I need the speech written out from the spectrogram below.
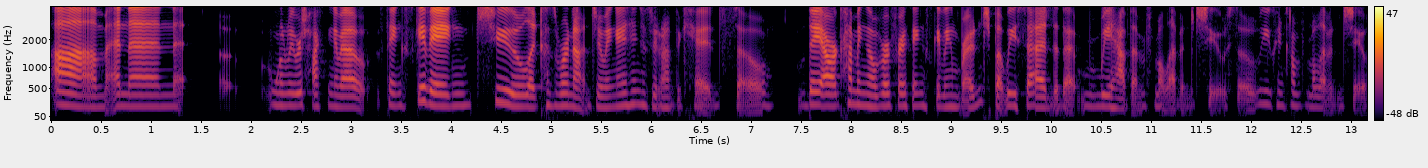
Um, and then uh, when we were talking about Thanksgiving too, like because we're not doing anything because we don't have the kids, so they are coming over for Thanksgiving brunch, but we said that we have them from 11 to 2. So you can come from 11 to 2.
